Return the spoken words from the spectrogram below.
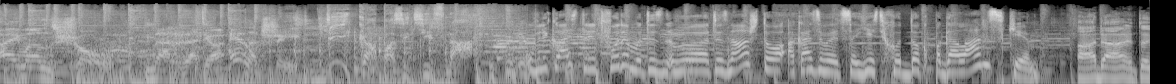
Саймон Шоу на Радио Energy. Дико позитивно! Увлеклась стритфудом, и ты, ты знал, что, оказывается, есть хот-дог по-голландски? А, да, это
